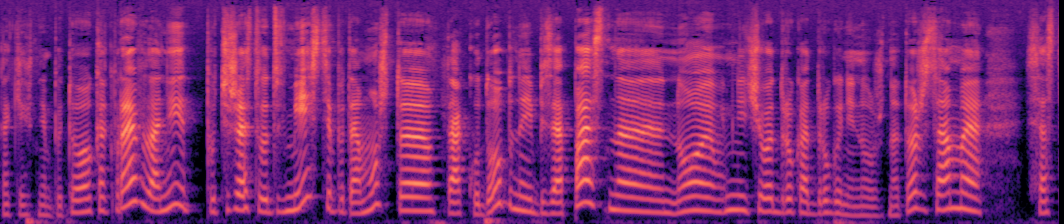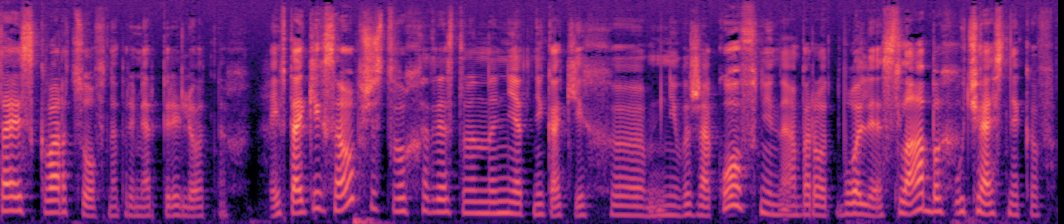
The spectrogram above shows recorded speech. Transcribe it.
каких-нибудь, то, как правило, они путешествуют вместе, потому что так удобно и безопасно, но им ничего друг от друга не нужно. То же самое со стаей скворцов, например, перелетных. И в таких сообществах, соответственно, нет никаких э, ни вожаков, ни, наоборот, более слабых участников.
